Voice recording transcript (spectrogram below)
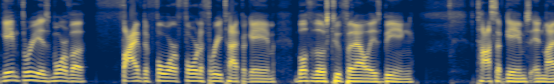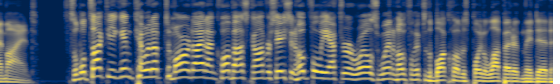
Game three is more of a five to four, four to three type of game. Both of those two finales being toss up games in my mind. So we'll talk to you again coming up tomorrow night on Clubhouse Conversation. Hopefully after a Royals win and hopefully after the ball club has played a lot better than they did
